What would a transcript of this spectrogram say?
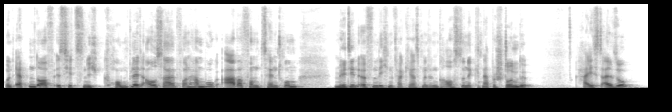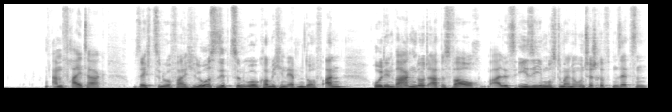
Und Eppendorf ist jetzt nicht komplett außerhalb von Hamburg, aber vom Zentrum mit den öffentlichen Verkehrsmitteln brauchst du eine knappe Stunde. Heißt also, am Freitag um 16 Uhr fahre ich los, 17 Uhr komme ich in Eppendorf an, hole den Wagen dort ab. Es war auch alles easy, musste meine Unterschriften setzen.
